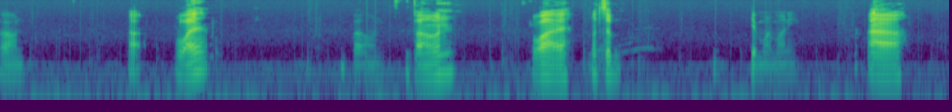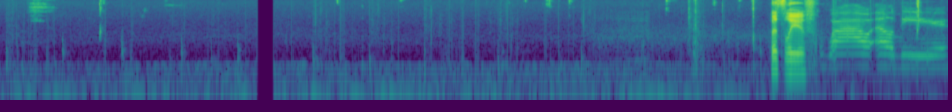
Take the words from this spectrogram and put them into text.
Bone. Uh, what? Bone. Bone? Why? What's a Get more money. uh Let's leave. Wow, LD.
